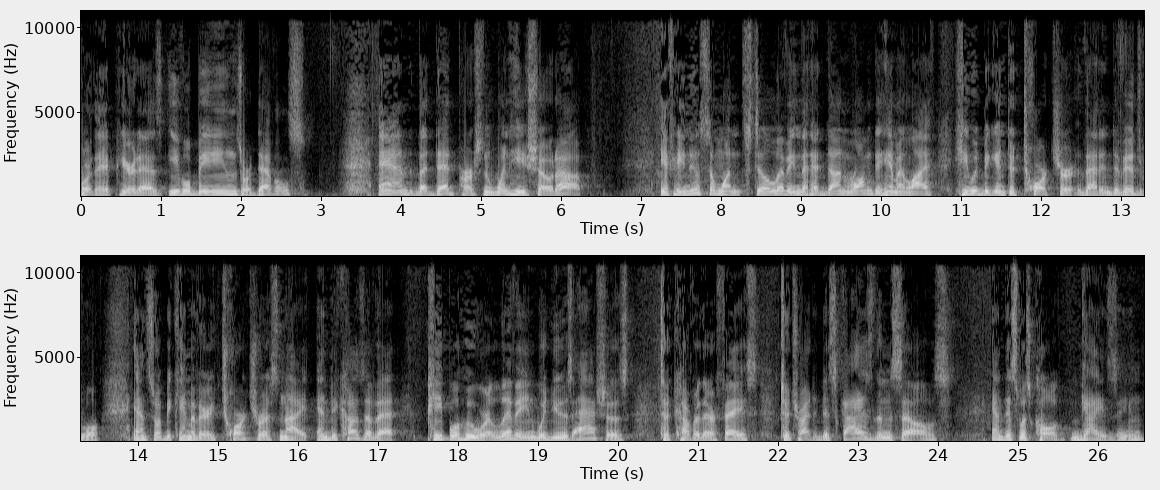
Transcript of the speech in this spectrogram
or they appeared as evil beings or devils. And the dead person, when he showed up, if he knew someone still living that had done wrong to him in life, he would begin to torture that individual. And so it became a very torturous night. And because of that, people who were living would use ashes to cover their face to try to disguise themselves. And this was called guising.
